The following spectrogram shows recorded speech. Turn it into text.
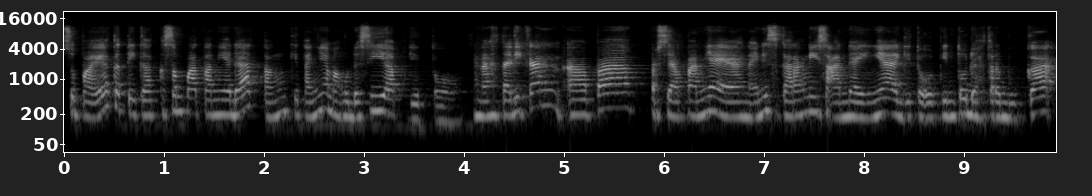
supaya ketika kesempatannya datang kitanya emang udah siap gitu. Nah, tadi kan apa persiapannya ya. Nah, ini sekarang nih seandainya gitu pintu udah terbuka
